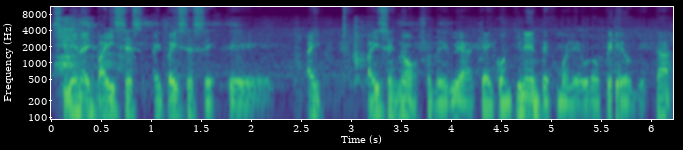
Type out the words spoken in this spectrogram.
Si bien hay países, hay países, este, hay países no, yo te diría que hay continentes como el europeo que está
